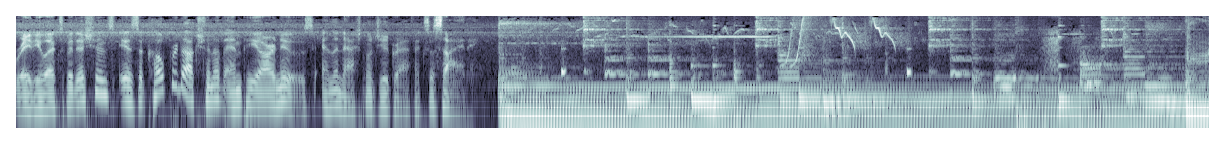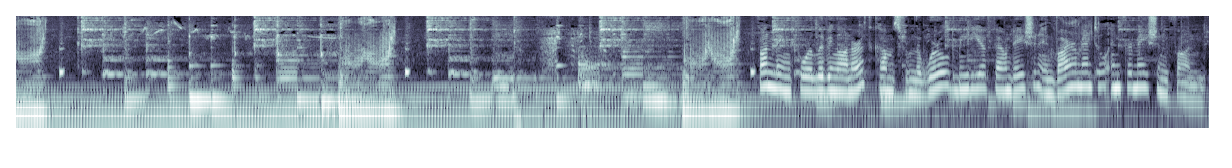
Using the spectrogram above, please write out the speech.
Radio Expeditions is a co production of NPR News and the National Geographic Society. Funding for Living on Earth comes from the World Media Foundation Environmental Information Fund.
